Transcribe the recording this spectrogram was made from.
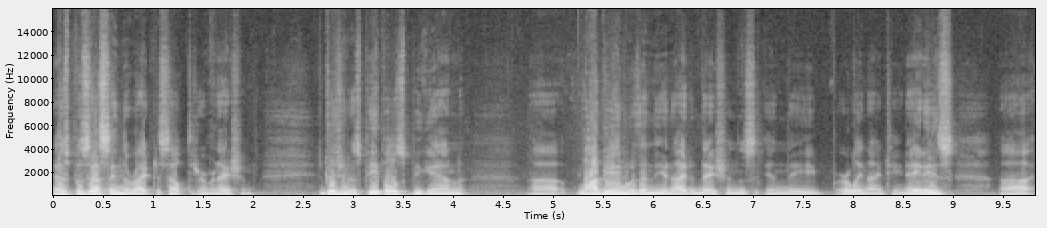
as possessing the right to self-determination. Indigenous peoples began uh, lobbying within the United Nations in the early 1980s uh,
